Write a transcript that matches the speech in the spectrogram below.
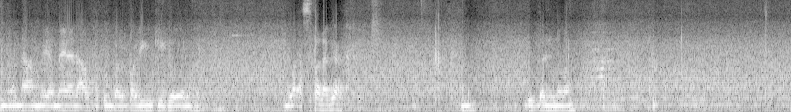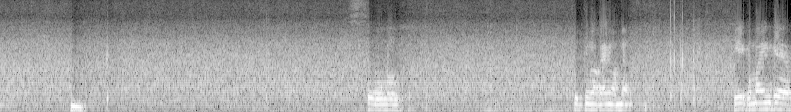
Maya na, maya maya na ako ng palingki ko. Ano. Malakas talaga. Hmm. Dito nyo naman. Hmm. So, Kunti nga kayo mamaya. Sige, kumain kayo.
